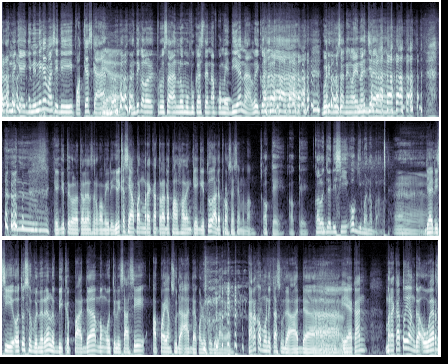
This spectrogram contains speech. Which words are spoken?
open mic kayak gini nih kan masih di podcast kan. Iya. Nanti kalau perusahaan lo mau buka stand up komedian, nah lo ikutan lah. Gue di perusahaan yang lain aja. kayak gitu kalau talent stand up comedy. Jadi kesiapan mereka terhadap hal-hal yang kayak gitu ada prosesnya memang. Oke, oke. Kalau jadi CEO gimana bang? Nah, Jadi CEO tuh sebenarnya lebih kepada mengutilisasi apa yang sudah ada kalau gue bilangnya. Karena komunitas sudah ada, ya kan. Mereka tuh yang nggak aware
